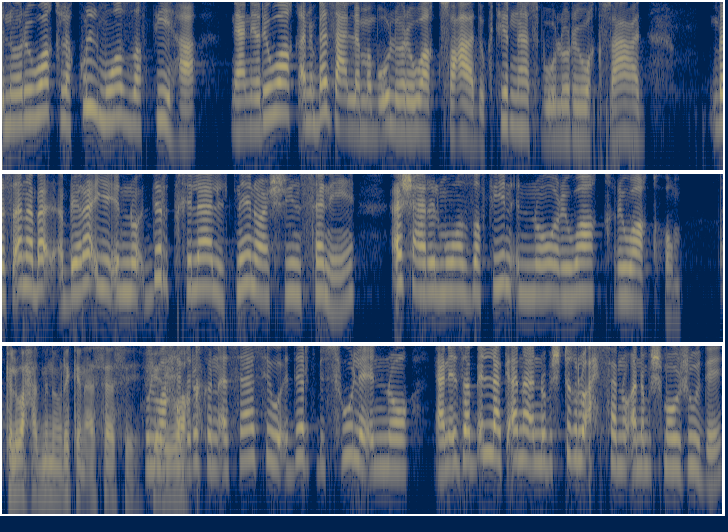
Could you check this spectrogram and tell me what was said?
إنه رواق لكل موظف فيها. يعني رواق أنا بزعل لما بقولوا رواق سعاد وكتير ناس بيقولوا رواق سعاد بس أنا برأيي إنه قدرت خلال 22 سنة أشعر الموظفين إنه رواق رواقهم. كل واحد منهم ركن أساسي كل في واحد رواق ركن أساسي وقدرت بسهولة إنه يعني إذا بقول لك أنا إنه بيشتغلوا أحسن وأنا مش موجودة.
